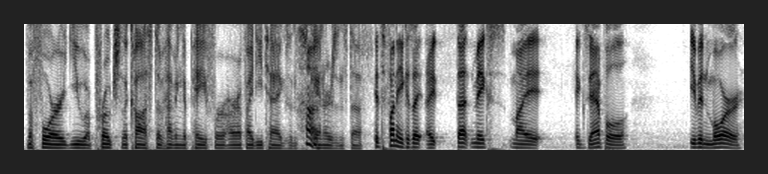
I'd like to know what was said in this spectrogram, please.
before you approach the cost of having to pay for RFID tags and scanners and stuff. it's funny because I, I that makes my example even more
